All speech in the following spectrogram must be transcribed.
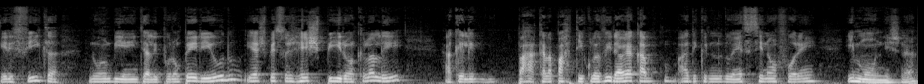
ele fica no ambiente ali por um período e as pessoas respiram aquilo ali, aquele, aquela partícula viral e acabam adquirindo doença se não forem imunes, né?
